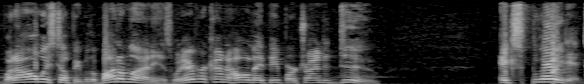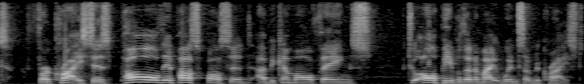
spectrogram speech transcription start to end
What I always tell people the bottom line is whatever kind of holiday people are trying to do, exploit it for Christ. As Paul, the Apostle Paul said, I become all things to all people that I might win some to Christ.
